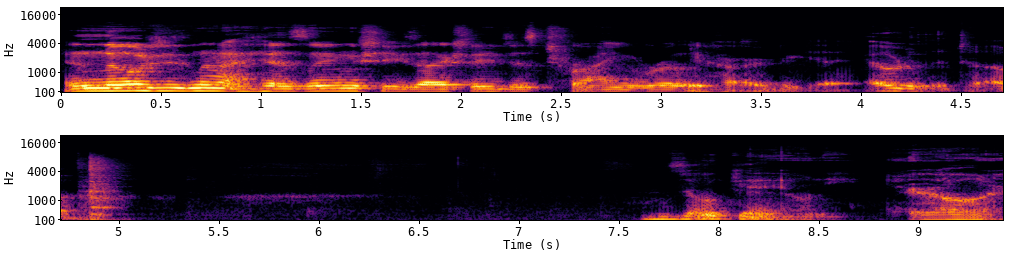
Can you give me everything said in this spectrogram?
and no, she's not hissing, she's actually just trying really hard to get out of the tub. It's okay, honey. You're alright.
